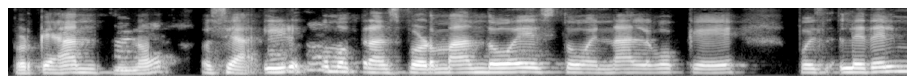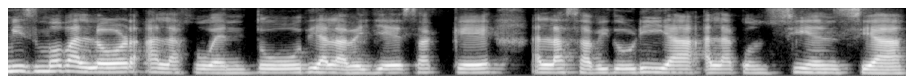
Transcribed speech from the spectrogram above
porque anti, ¿no? O sea, ir como transformando esto en algo que pues le dé el mismo valor a la juventud y a la belleza que a la sabiduría, a la conciencia,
